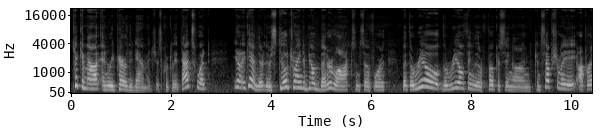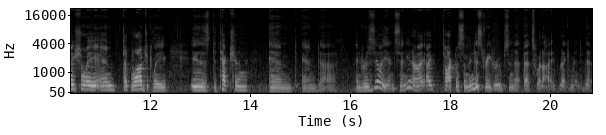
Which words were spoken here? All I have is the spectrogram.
kick him out and repair the damage as quickly. That's what, you know. Again, they're they're still trying to build better locks and so forth. But the real the real thing that they're focusing on conceptually, operationally, and technologically is detection and and uh, and resilience. And you know, I, have talked with some industry groups, and that, that's what I recommend to them.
